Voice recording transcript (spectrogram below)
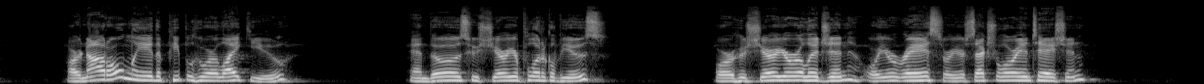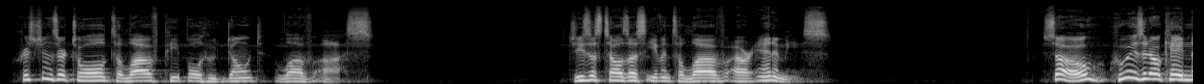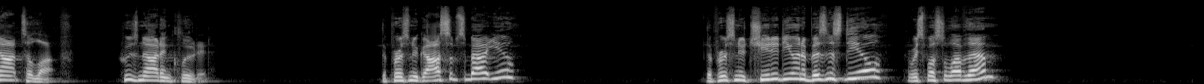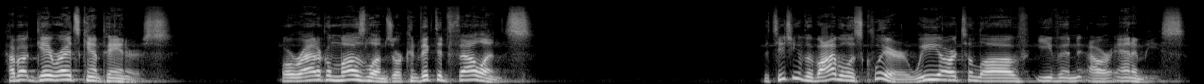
are not only the people who are like you and those who share your political views, or who share your religion or your race or your sexual orientation, Christians are told to love people who don't love us. Jesus tells us even to love our enemies. So, who is it okay not to love? Who's not included? The person who gossips about you? The person who cheated you in a business deal? Are we supposed to love them? How about gay rights campaigners? Or radical Muslims or convicted felons? The teaching of the Bible is clear. We are to love even our enemies.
